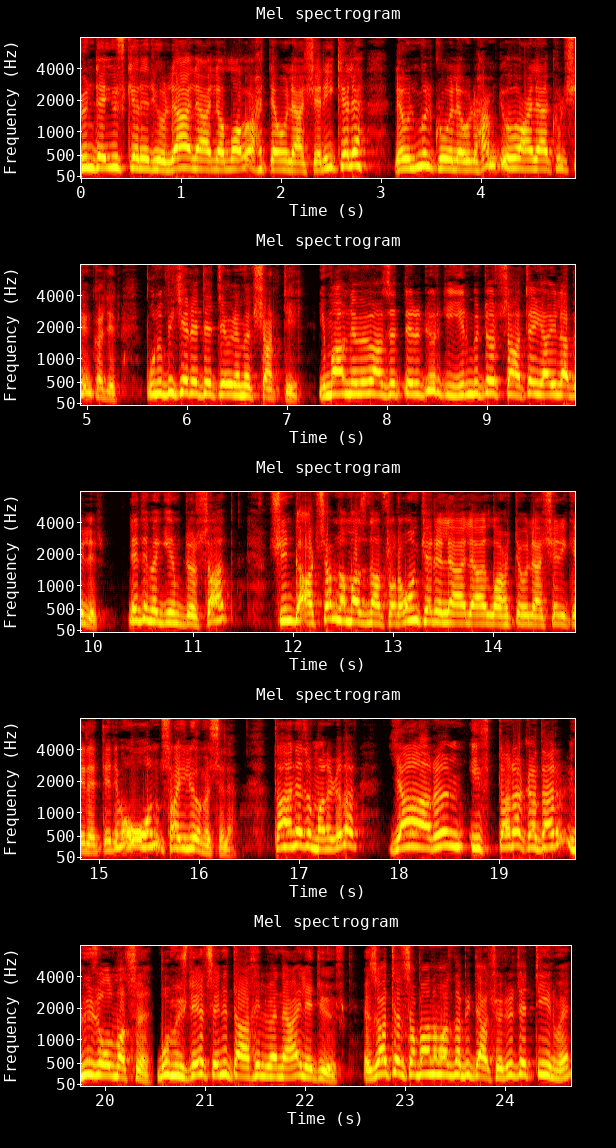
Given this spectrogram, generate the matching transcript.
Günde yüz kere diyor La ilahe illallah vahdehu la şerike leh lehul mulku ve lehul hamdu ve huve ala kulli şeyin kadir. Bunu bir kere de söylemek şart değil. İmam Nevevi Hazretleri diyor ki 24 saate yayılabilir. Ne demek 24 saat? Şimdi akşam namazından sonra 10 kere la ilahe illallah vahdehu la şerike leh dedim. O 10 sayılıyor mesela. Ta ne zamana kadar? Yarın iftara kadar 100 olması. Bu müjdeye seni dahil ve nail ediyor. E zaten sabah namazında bir daha söylüyoruz etti 20.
